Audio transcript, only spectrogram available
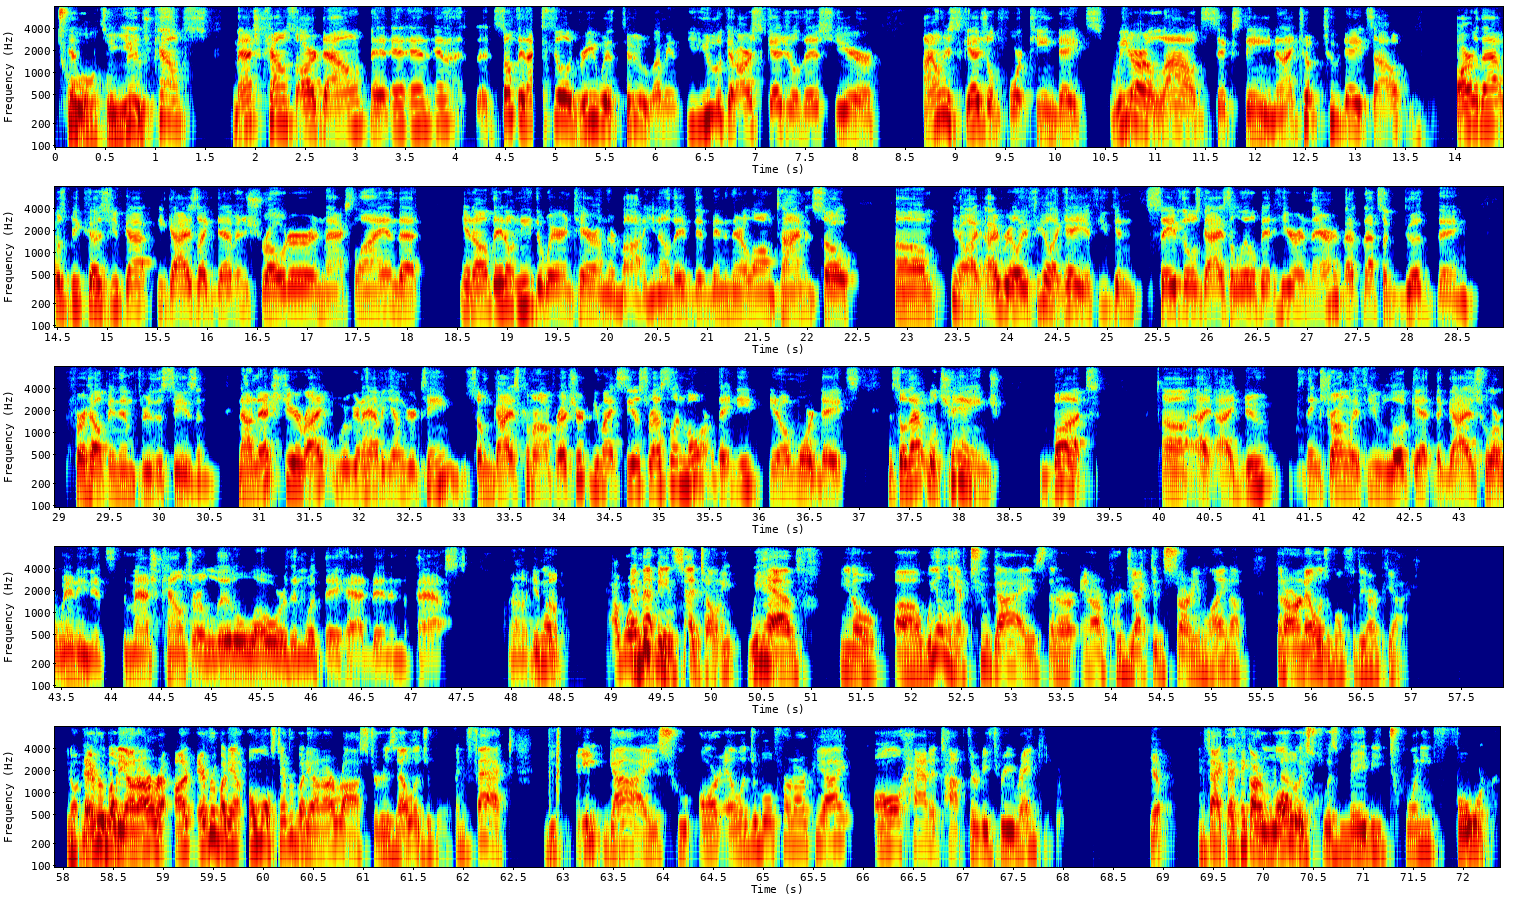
tool to use. match counts match counts are down and, and, and it's something i still agree with too i mean you look at our schedule this year i only scheduled 14 dates we are allowed 16 and i took two dates out part of that was because you've got you guys like devin schroeder and max lyon that you know they don't need the wear and tear on their body you know they've, they've been in there a long time and so um, you know I, I really feel like hey if you can save those guys a little bit here and there that that's a good thing for helping them through the season now, next year, right, we're going to have a younger team. Some guys coming off redshirt, you might see us wrestling more. They need, you know, more dates, and so that will change. But uh, I, I do think strongly if you look at the guys who are winning, it's the match counts are a little lower than what they had been in the past. Uh, you know, and that being said, Tony, we yeah. have you know uh, we only have two guys that are in our projected starting lineup that aren't eligible for the RPI. You know, everybody on our everybody almost everybody on our roster is eligible. In fact, the eight guys who are eligible for an RPI all had a top 33 ranking. Yep. In fact, I think our lowest was maybe 24.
